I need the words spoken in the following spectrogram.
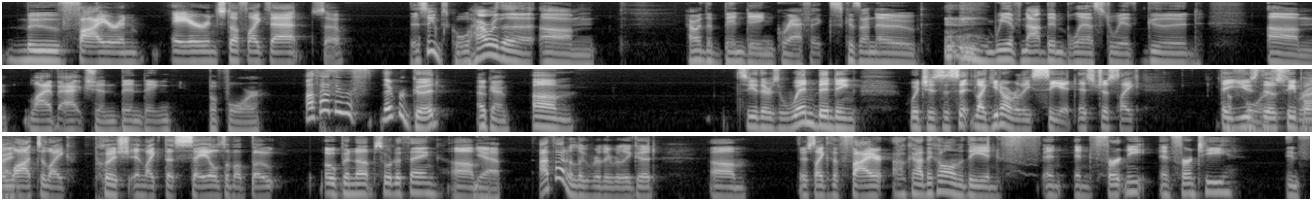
move fire and air and stuff like that. So this seems cool. How are the um how are the bending graphics? Because I know we have not been blessed with good um live action bending before. I thought they were they were good. Okay. Um see there's wind bending which is like you don't really see it. It's just like they A use those people right. a lot to like push and like the sails of a boat open up sort of thing. Um yeah. I thought it looked really, really good. Um, There's like the fire. Oh god, they call them the inf- in, inferni infernti, In,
